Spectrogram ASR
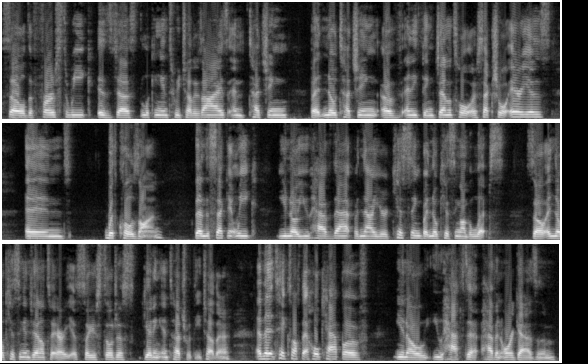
So the first week is just looking into each other's eyes and touching, but no touching of anything genital or sexual areas and with clothes on. Then the second week, you know, you have that, but now you're kissing, but no kissing on the lips. So, and no kissing in genital areas. So you're still just getting in touch with each other. And then it takes off that whole cap of, you know, you have to have an orgasm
